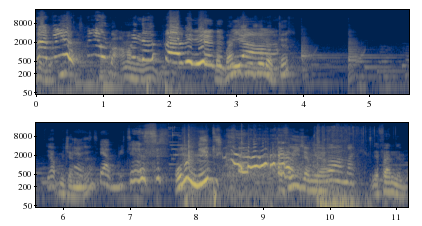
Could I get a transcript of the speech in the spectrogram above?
ben biliyorum, biliyorum. Anam ya. Ben biliyorum Bak bence ya. şimdi şöyle yapacağız. Yapmayacağım. Evet yapmayacağız. Oğlum niye düş... Kafayı yiyeceğim ya. tamam bak. Efendim.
